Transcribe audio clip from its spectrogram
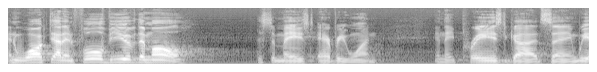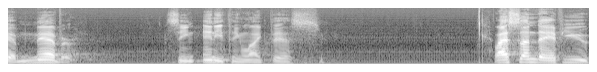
and walked out in full view of them all. This amazed everyone, and they praised God, saying, We have never seen anything like this. Last Sunday, if you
